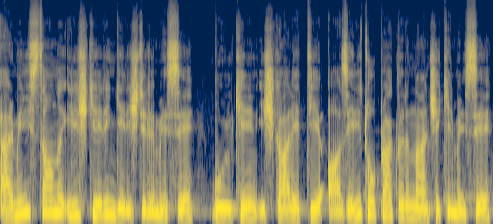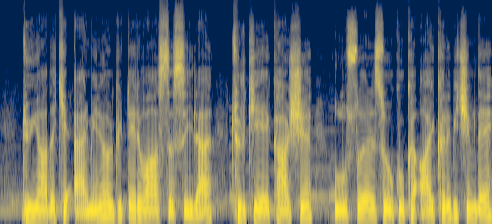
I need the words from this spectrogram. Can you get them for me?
Ermenistan'la ilişkilerin geliştirilmesi, bu ülkenin işgal ettiği Azeri topraklarından çekilmesi, dünyadaki Ermeni örgütleri vasıtasıyla Türkiye'ye karşı uluslararası hukuka aykırı biçimde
